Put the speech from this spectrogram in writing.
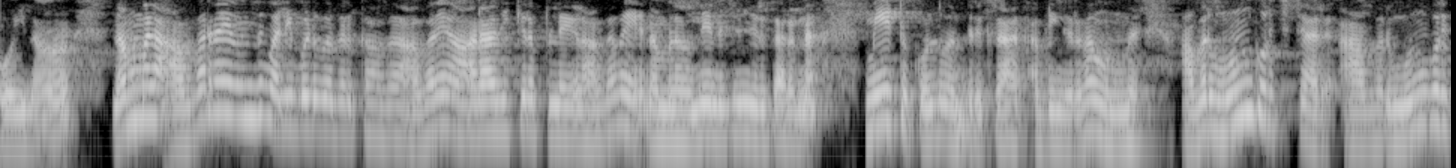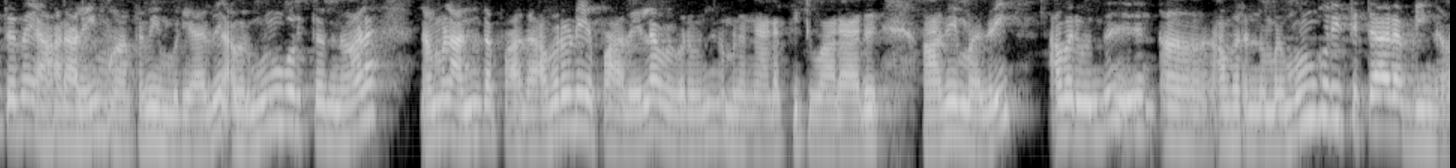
போய் தான் நம்மளை அவரை வந்து வழிபடுவதற்காக அவரை ஆராதிக்கிற பிள்ளைகளாகவே நம்மளை வந்து என்ன செஞ்சுருக்காருன்னா மீட்டு கொண்டு வந்திருக்கிறார் அப்படிங்கிறது தான் உண்மை. அவர் முன்குறிச்சிட்டார். அவர் முன்குறித்ததை யாராலையும் மாற்றவே முடியாது. அவர் முன்குறித்ததுனால நம்மளை அந்த பாதை அவருடைய பாதையில் அவர் வந்து நம்மளை நடத்திட்டு வராரு. அதே மாதிரி அவர் வந்து அவர் நம்மளை முன்குறித்துட்டார் அப்படின்னா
